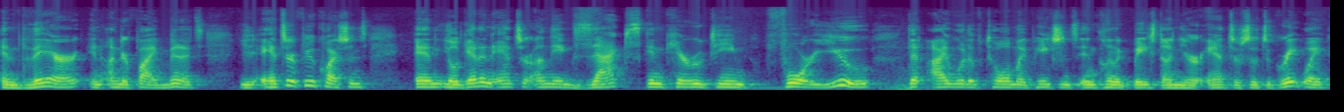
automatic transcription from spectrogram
and there in under five minutes, you answer a few questions and you'll get an answer on the exact skincare routine for you that I would have told my patients in clinic based on your answer. So it's a great way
